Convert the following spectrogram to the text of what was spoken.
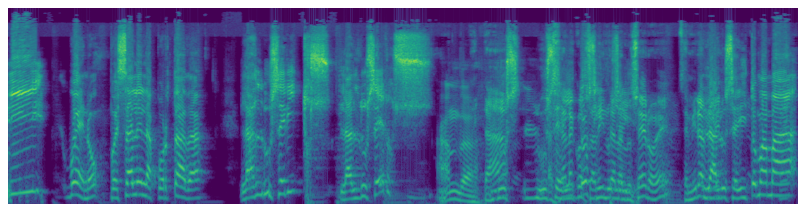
Y bueno, pues sale en la portada las luceritos, las luceros. Anda. Luz- Hacía la luceritos y costadita la luceritos. lucero, ¿eh? Se mira La bien. lucerito mamá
